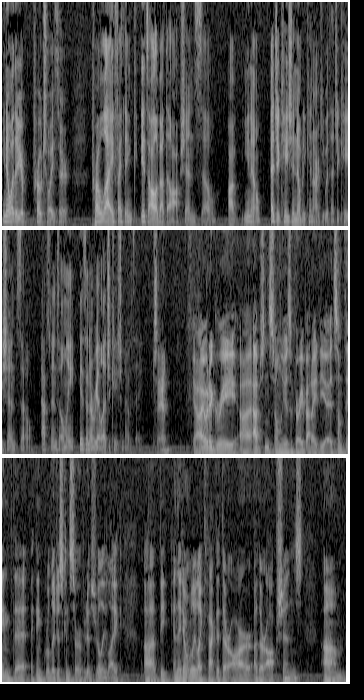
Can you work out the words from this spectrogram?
You know, whether you're pro choice or pro life, I think it's all about the options. So, uh, you know, education, nobody can argue with education. So, abstinence only isn't a real education, I would say. Sam? Yeah, I would agree. Uh, abstinence only is a very bad idea. It's something that I think religious conservatives really like, uh, be- and they don't really like the fact that there are other options. Um,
